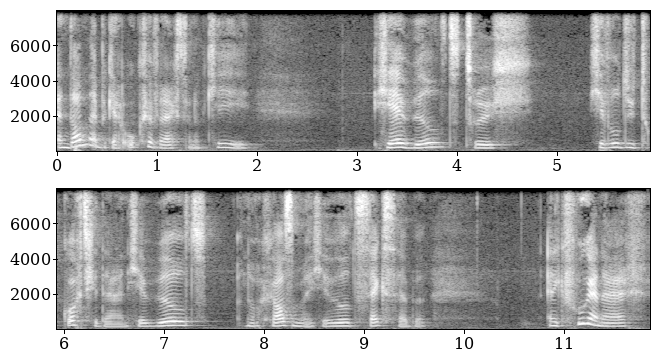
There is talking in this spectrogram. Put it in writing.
En dan heb ik haar ook gevraagd van, oké, jij wilt terug, jij wilt je tekort gedaan, jij wilt een orgasme, jij wilt seks hebben. En ik vroeg aan haar,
